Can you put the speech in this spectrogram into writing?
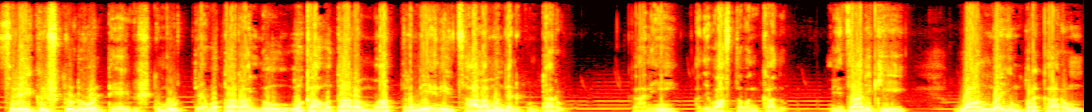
శ్రీకృష్ణుడు అంటే విష్ణుమూర్తి అవతారాల్లో ఒక అవతారం మాత్రమే అని చాలామంది అనుకుంటారు. కానీ అది వాస్తవం కాదు. నిజానికి వాంగ్మయం ప్రకారం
